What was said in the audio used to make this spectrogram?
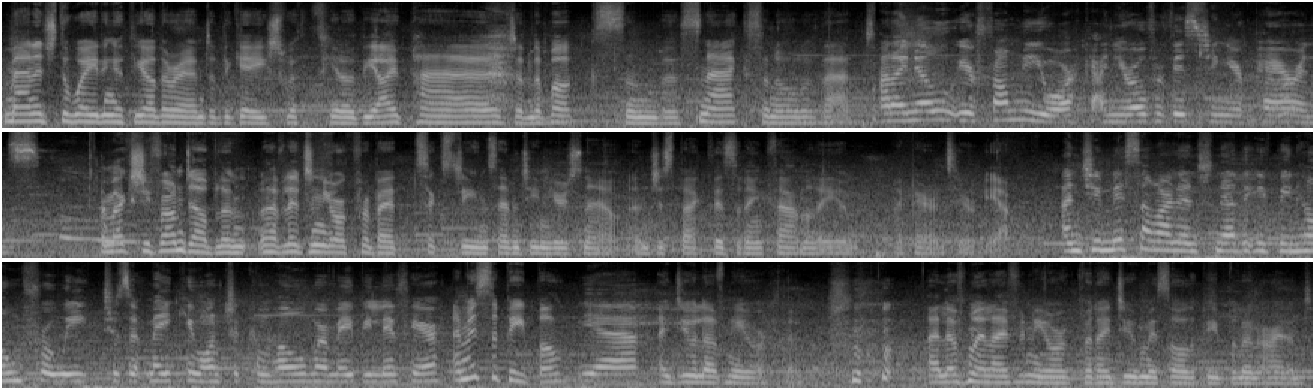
manage the waiting at the other end of the gate with you know the iPad and the books and the snacks and all of that. And I know you're from New York and you're over visiting your parents. I'm actually from Dublin. I've lived in New York for about 16, 17 years now and just back visiting family and my parents here. Yeah. And do you miss Ireland now that you've been home for a week? Does it make you want to come home or maybe live here? I miss the people. Yeah. I do love New York though. I love my life in New York, but I do miss all the people in Ireland.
